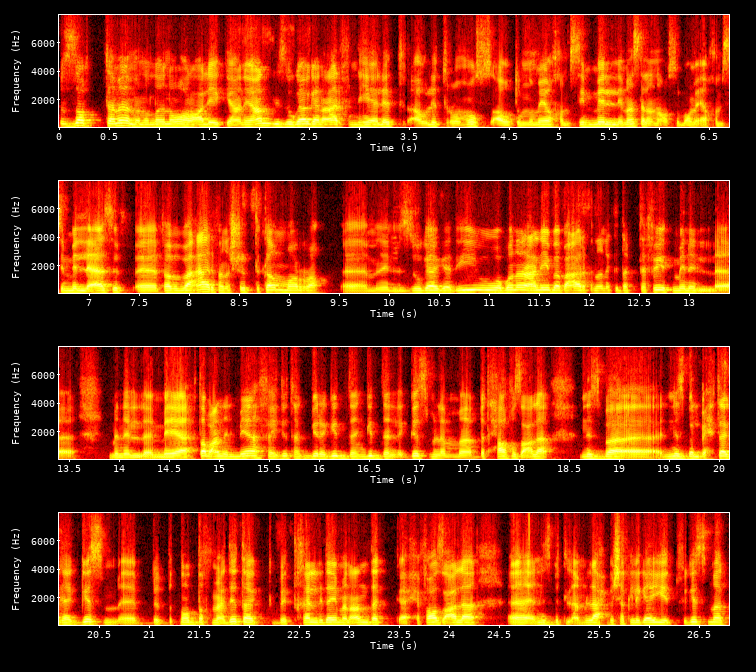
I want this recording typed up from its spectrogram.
بالظبط تماما الله ينور عليك. يعني عندي زجاجة أنا عارف إن هي لتر أو لتر ونص أو 850 مللي مثلا أو 750 مللي آسف آه، فببقى عارف أنا شربت كم مرة. من الزجاجة دي وبناء عليه ببقى عارف إن أنا كده اكتفيت من من المياه. طبعا المياه فايدتها كبيرة جدا جدا للجسم لما بتحافظ على نسبة النسبة اللي بيحتاجها الجسم بتنظف معدتك بتخلي دايما عندك حفاظ على آه، نسبة الأملاح بشكل جيد في جسمك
